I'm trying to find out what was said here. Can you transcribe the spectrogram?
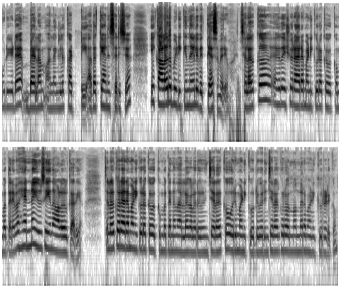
മുടിയുടെ ബലം അല്ലെങ്കിൽ കട്ടി അതൊക്കെ അനുസരിച്ച് ഈ കളർ പിടിക്കുന്നതിൽ വ്യത്യാസം വരും. ചിലർക്ക് ഏകദേശം ഒരു അരമണിക്കൂറൊക്കെ വെക്കുമ്പോൾ തന്നെ ഇപ്പോൾ ഹെന്ന യൂസ് ചെയ്യുന്ന ആളുകൾക്കറിയാം. ചിലർക്ക് ഒരു അരമണിക്കൂറൊക്കെ വെക്കുമ്പോൾ തന്നെ നല്ല കളർ വരും. ചിലർക്ക് ഒരു മണിക്കൂറിൽ വരും. ചിലർക്ക് ഒരു ഒന്നൊന്നര മണിക്കൂർ എടുക്കും.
